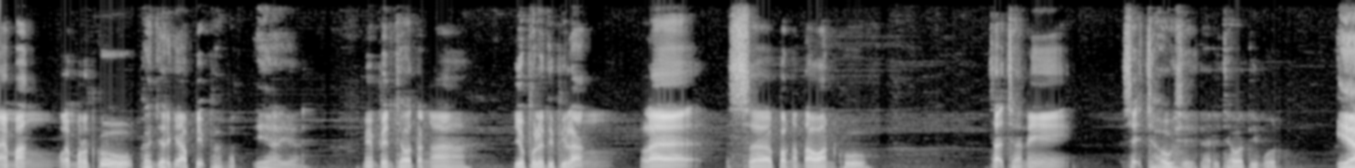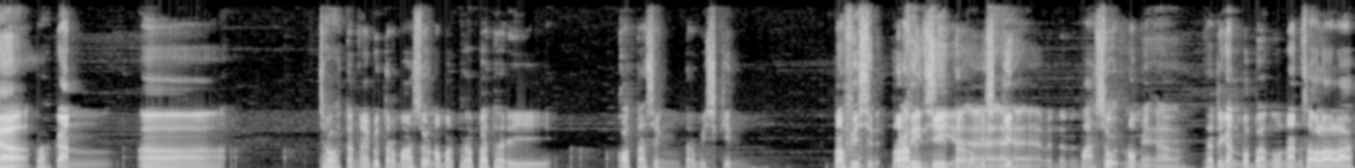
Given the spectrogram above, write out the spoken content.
emang menurutku Ganjar ki apik banget. Iya iya. Mimpin Jawa Tengah ya boleh dibilang lek sepengetahuanku sakjane sik jauh sih dari Jawa Timur. Iya. Bahkan eh Jawa Tengah itu termasuk nomor berapa dari kota sing termiskin. Provinsi provinsi, termiskin bener, bener. masuk nominal. Jadi kan pembangunan seolah-olah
